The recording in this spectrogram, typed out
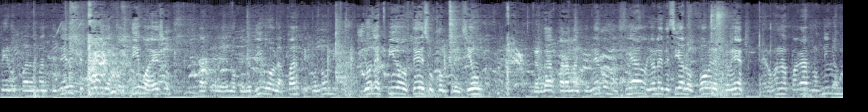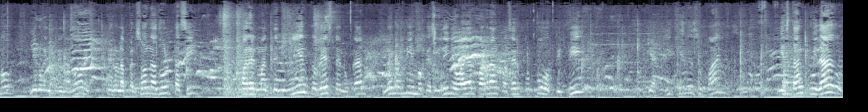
Pero para mantener este pueblo deportivo, a eso, eh, lo que les digo, la parte económica, yo les pido a ustedes su comprensión, ¿verdad? Para mantenerlos aseados, yo les decía a los jóvenes que decían, pero van a pagar, los niños no, ni los entrenadores, pero la persona adulta sí. Para el mantenimiento de este local, no es lo mismo que su niño vaya al barranco a hacer pupú pipí, que aquí tienen sus baños y están cuidados.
